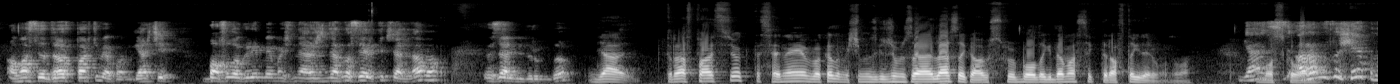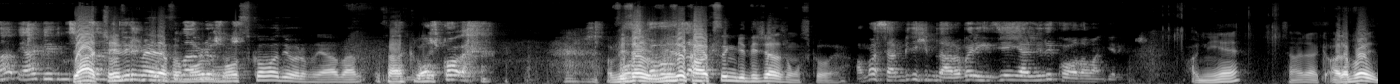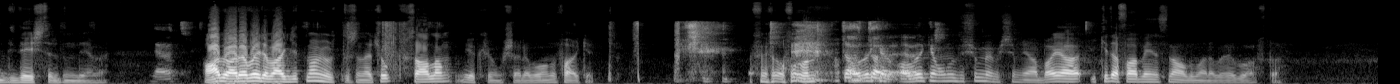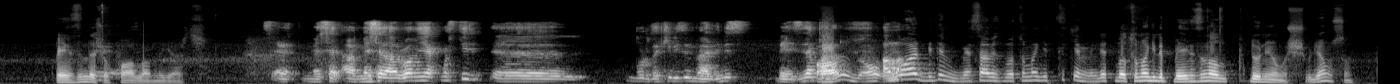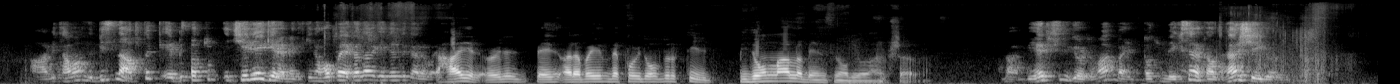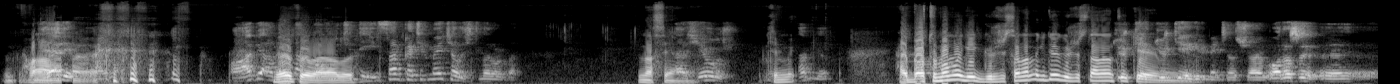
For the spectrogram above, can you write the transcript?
Amasya'da draft parti mi yapalım gerçi Buffalo Green Bay maçını Erzincan'da seyrettik seninle ama özel bir durumdu. Ya draft partisi yok da seneye bakalım işimiz gücümüzü ayarlarsak abi Super Bowl'a gidemezsek drafta giderim o zaman. Yani Moskova. aranızda şey yapın abi herkesin Ya çevirme lafı. Moskova diyorum ya ben. Sen. Moskova Vize, Moskova vize kalksın gideceğiz Moskova'ya. ama sen bir de şimdi arabayla gideceğin yerleri kovalaman gerekir. Ha, niye? Ne alaka? Araba değiştirdin diye mi? Evet. Abi arabayla ben gitmem yurt dışına. Çok sağlam yakıyormuş araba onu fark ettim. onu, Tabii, alırken, tabii, evet. alırken onu düşünmemişim ya. Bayağı iki defa benzin aldım arabaya bu hafta. Benzin de çok pahalandı gerçi. Evet. Mesela, mesela arabanın yakması değil e, buradaki bizim verdiğimiz benzine para. Abi, o, Ama- o var bir de mesela biz Batum'a gittik ya millet Batum'a gidip benzin alıp dönüyormuş biliyor musun? Abi tamam da biz ne yaptık? E, biz Batum içeriye giremedik. Yine Hopa'ya kadar getirdik arabayı. Hayır öyle benzin, arabayı depoyu doldurup değil bidonlarla benzin alıyorlarmış abi. Ben bir hepsini gördüm abi. Ben Batum'da iki sene kaldım. Her şeyi gördüm. Ha, Neler yapıyorlar? abi adamlar yapıyorlar abi? içinde insan kaçırmaya çalıştılar orada. Nasıl Her yani? şey olur. Kim? Tabii canım. Hayır, Batum'a mı Gürcistan'a mı gidiyor Gürcistan'dan Türkiye, Türkiye'ye mi? Türkiye'ye gidiyor? girmeye çalışıyor abi. Orası e,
